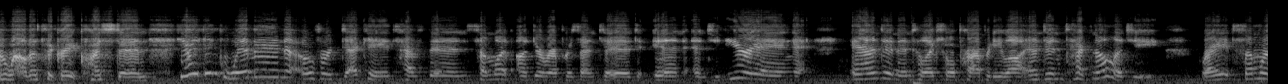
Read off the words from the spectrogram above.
Oh, wow, that's a great question. Yeah, I think women over decades have been somewhat underrepresented in engineering and in intellectual property law and in technology, right? Somewhere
